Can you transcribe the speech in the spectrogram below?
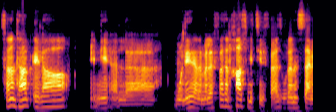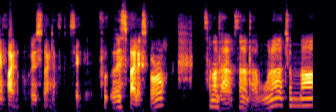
سنذهب إلى يعني مدير الملفات الخاص بالتلفاز ولا نستعمل فايل ES File Explorer سنذهب سنذهب هنا ثم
